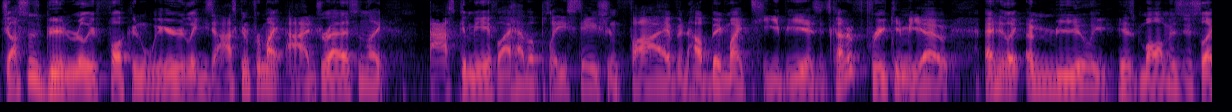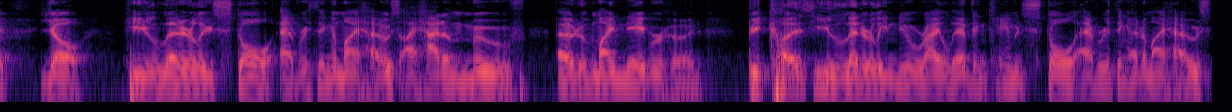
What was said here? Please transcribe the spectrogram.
Justin's being really fucking weird. Like, he's asking for my address and like asking me if I have a PlayStation 5 and how big my TV is. It's kind of freaking me out. And he like immediately, his mom is just like, yo, he literally stole everything in my house. I had to move out of my neighborhood because he literally knew where I lived and came and stole everything out of my house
